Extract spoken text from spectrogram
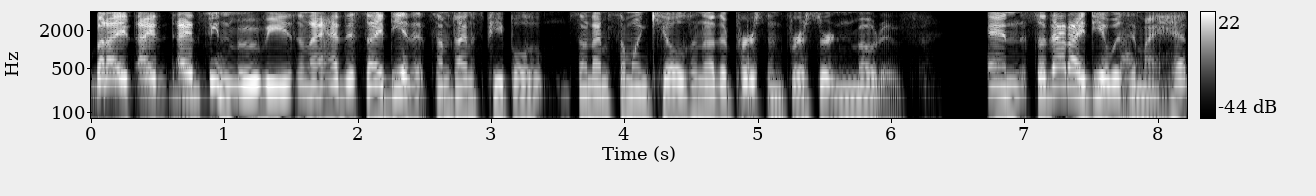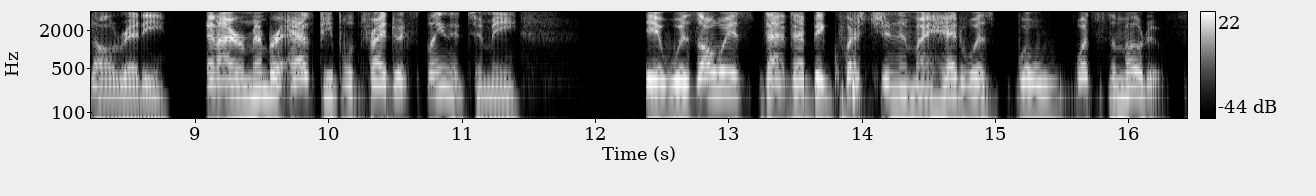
but I, I I had seen movies and I had this idea that sometimes people sometimes someone kills another person for a certain motive. And so that idea was right. in my head already. And I remember as people tried to explain it to me, it was always that that big question in my head was, well, what's the motive?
